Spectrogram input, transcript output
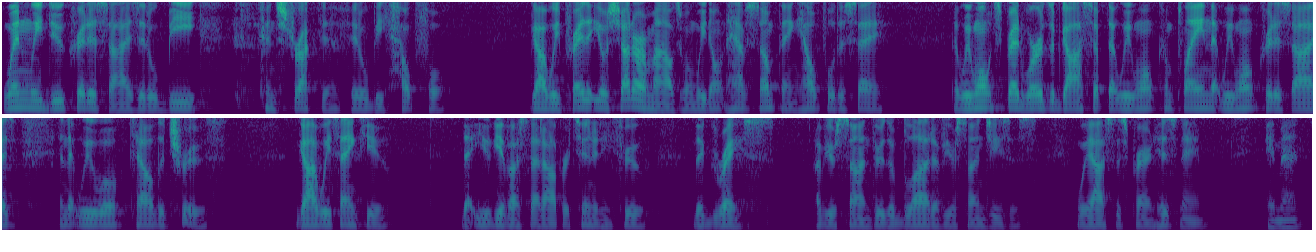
when we do criticize, it'll be constructive, it'll be helpful. God, we pray that you'll shut our mouths when we don't have something helpful to say, that we won't spread words of gossip, that we won't complain, that we won't criticize, and that we will tell the truth. God, we thank you that you give us that opportunity through the grace of your Son, through the blood of your Son, Jesus. We ask this prayer in his name. Amen.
